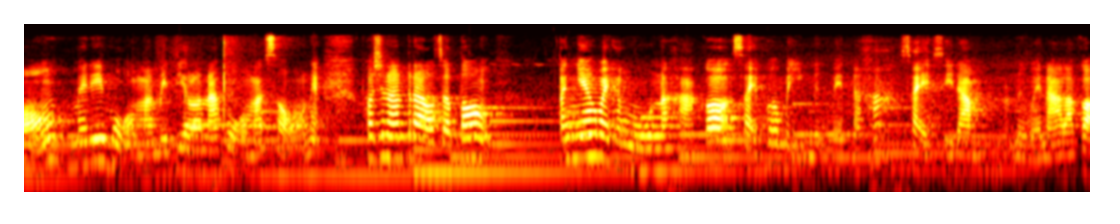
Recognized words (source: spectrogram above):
2 ไม่ได้โผล่ออกมาเม็ดเดียวแล้วนะโผล่ออกมา2เนี่ยเพราะฉะนั้นเราจะต้อง ตั้งแยกไปทางนู้นนะคะ ก็ใส่เพิ่มไปอีกหนึ่งเม็ดนะคะ ใส่สีดำหนึ่งเม็ดนะแล้วก็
